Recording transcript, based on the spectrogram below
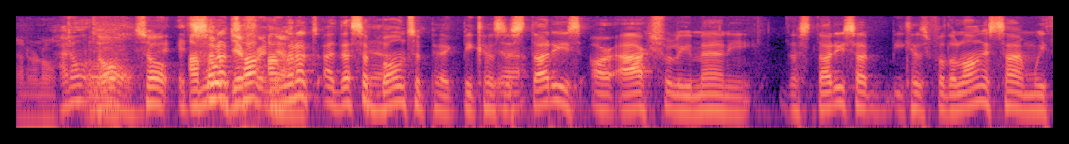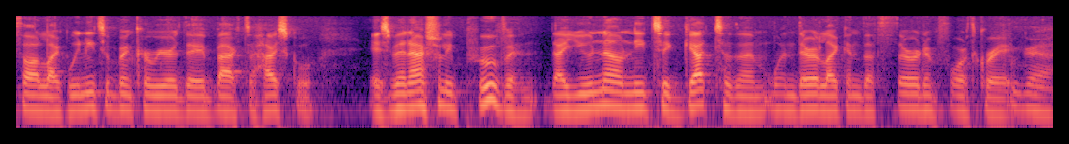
I don't know. I don't know. So it's I'm so gonna talk, different I'm now. gonna. uh, that's a Yeah. bone to pick because Yeah. the studies are actually many. The studies are because for the longest time we thought like we need to bring career day back to high school. It's been actually proven that you now need to get to them when they're like in the third and fourth grade. yeah.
